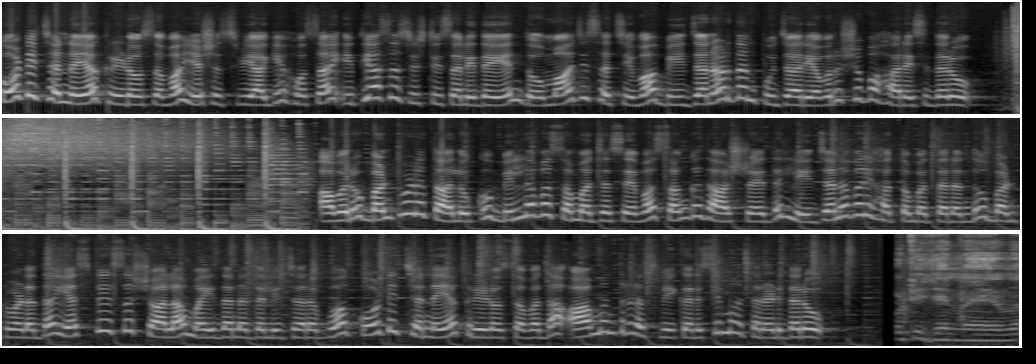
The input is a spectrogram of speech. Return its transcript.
ಕೋಟಿ ಚೆನ್ನಯ್ಯ ಕ್ರೀಡೋತ್ಸವ ಯಶಸ್ವಿಯಾಗಿ ಹೊಸ ಇತಿಹಾಸ ಸೃಷ್ಟಿಸಲಿದೆ ಎಂದು ಮಾಜಿ ಸಚಿವ ಬಿ. ಜನಾರ್ದನ್ ಪೂಜಾರಿ ಅವರು ಶುಭ ಹಾರೈಸಿದರು. ಅವರು ಬಂಟ್ವಾಳ ತಾಲೂಕು ಬಿಲ್ಲವ ಸಮಾಜ ಸೇವಾ ಸಂಘದ ಆಶ್ರಯದಲ್ಲಿ ಜನವರಿ ಹತ್ತೊಂಬತ್ತರಂದು ಬಂಟ್ವಾಳದ ಎಸ್ಪಿಎಸ್ ಶಾಲಾ ಮೈದಾನದಲ್ಲಿ ಜರುಗುವ ಕೋಟಿ ಚೆನ್ನೈಯ ಕ್ರೀಡೋತ್ಸವದ ಆಮಂತ್ರಣ ಸ್ವೀಕರಿಸಿ ಮಾತನಾಡಿದರು. ಕೋಟಿ ಚೆನ್ನಯ್ಯನ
